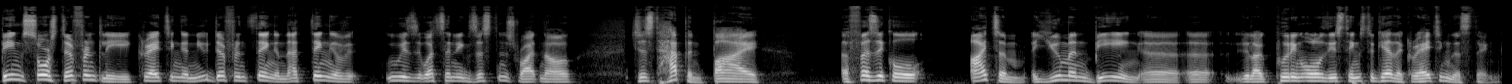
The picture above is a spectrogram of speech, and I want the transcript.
being sourced differently, creating a new different thing, and that thing of who is what's in existence right now just happened by a physical item, a human being, uh, uh, like putting all of these things together, creating this thing.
